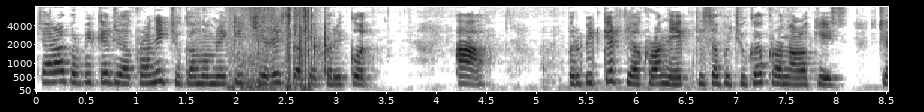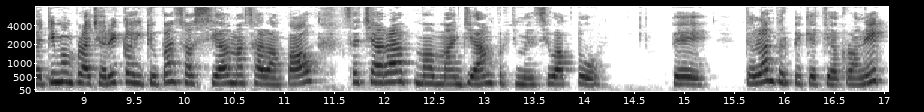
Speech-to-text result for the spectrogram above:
Cara berpikir diakronik juga memiliki ciri sebagai berikut. A. Berpikir diakronik disebut juga kronologis, jadi mempelajari kehidupan sosial masa lampau secara memanjang berdimensi waktu. B. Dalam berpikir diakronik,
